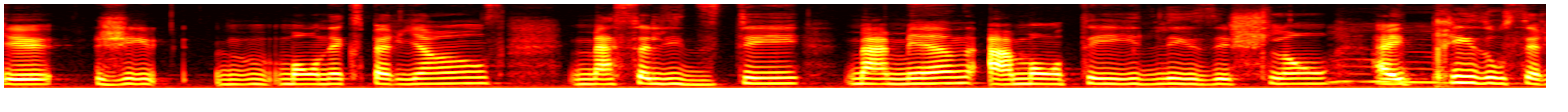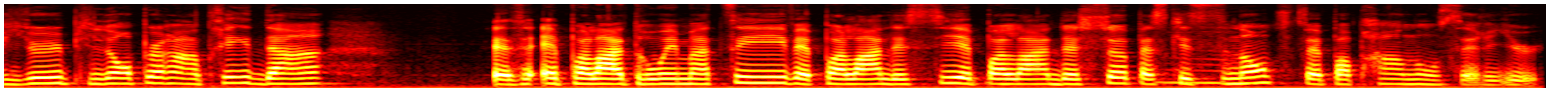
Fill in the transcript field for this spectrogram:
que j'ai mon expérience, ma solidité m'amène à monter les échelons, à être prise au sérieux. Puis là, on peut rentrer dans euh, elle n'a pas l'air trop émotive, elle n'a pas l'air de ci, elle n'a pas l'air de ça, parce que sinon, tu ne te fais pas prendre au sérieux.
